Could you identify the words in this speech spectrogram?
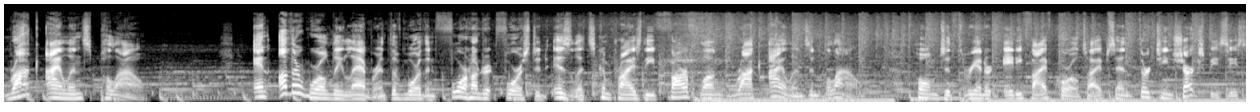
Rock Islands, Palau An otherworldly labyrinth of more than 400 forested islets comprise the far-flung Rock Islands in Palau. Home to 385 coral types and 13 shark species,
